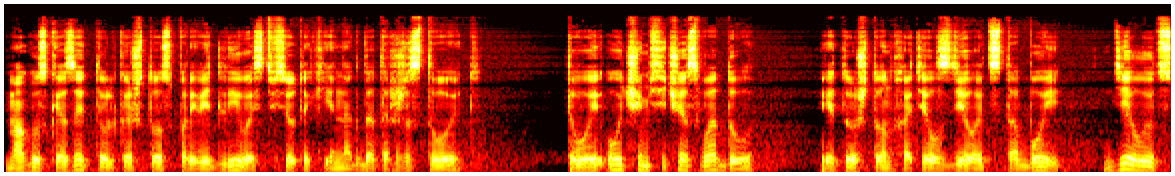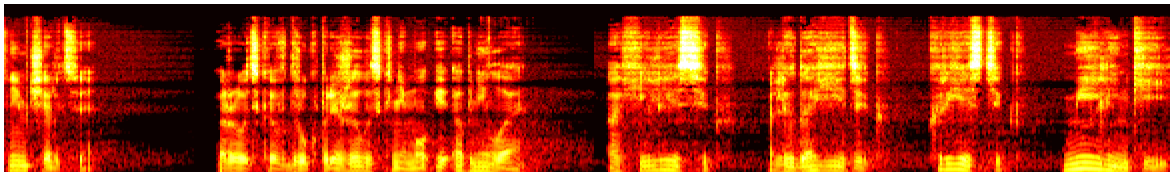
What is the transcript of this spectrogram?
Могу сказать только, что справедливость все-таки иногда торжествует. Твой отчим сейчас в аду, и то, что он хотел сделать с тобой, делают с ним черти». Родька вдруг прижалась к нему и обняла. «Ахиллесик, людоедик, крестик, миленький,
